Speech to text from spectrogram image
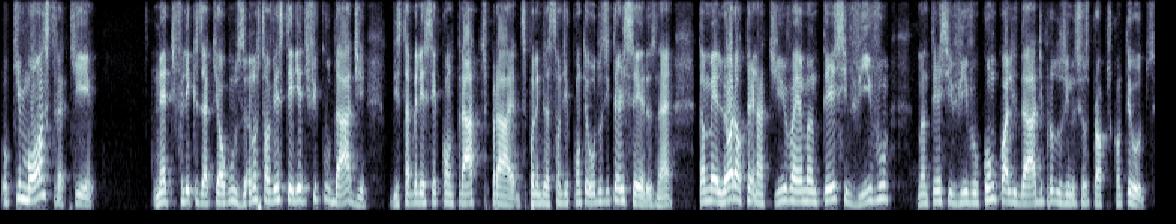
o que mostra que Netflix daqui a alguns anos talvez teria dificuldade de estabelecer contratos para disponibilização de conteúdos de terceiros, né? Então a melhor alternativa é manter-se vivo manter-se vivo com qualidade, produzindo seus próprios conteúdos.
